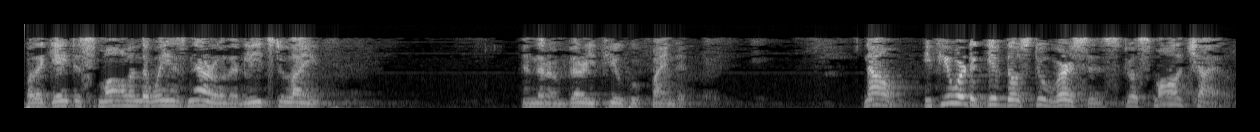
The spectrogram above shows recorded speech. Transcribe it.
For the gate is small and the way is narrow that leads to life and there are very few who find it. Now, if you were to give those two verses to a small child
